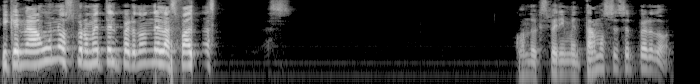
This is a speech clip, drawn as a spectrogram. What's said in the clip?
y que aún nos promete el perdón de las faltas cuando experimentamos ese perdón,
